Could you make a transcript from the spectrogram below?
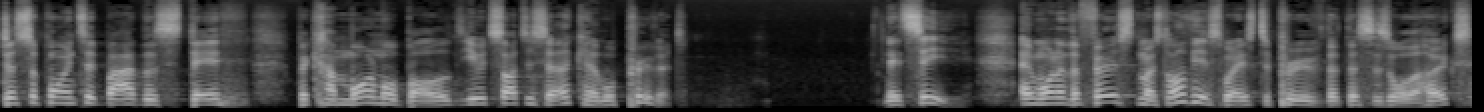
disappointed by this death become more and more bold, you would start to say, okay, we'll prove it. Let's see. And one of the first, most obvious ways to prove that this is all a hoax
